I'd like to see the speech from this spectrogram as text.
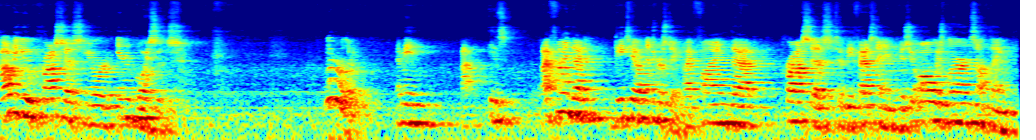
how do you process your invoices? Literally. I mean, it's, I find that detail interesting. I find that process to be fascinating because you always learn something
